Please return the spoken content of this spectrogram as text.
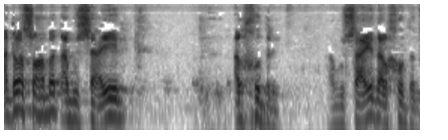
adalah sahabat Abu Sa'id Al Khudri. Abu Sa'id Al Khudri.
